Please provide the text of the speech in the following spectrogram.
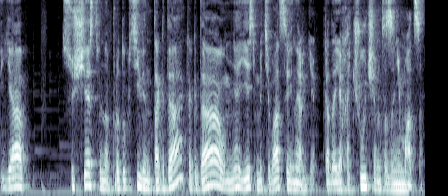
я существенно продуктивен тогда, когда у меня есть мотивация и энергия, когда я хочу чем-то заниматься,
